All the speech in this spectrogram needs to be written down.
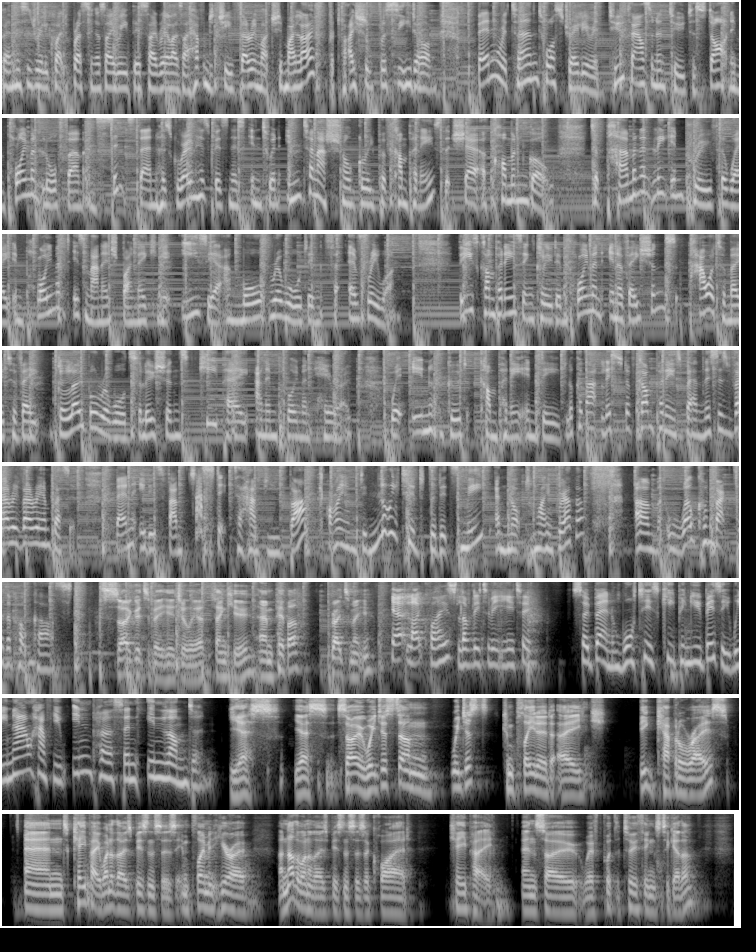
Ben, this is really quite depressing. As I read this, I realise I haven't achieved very much in my life, but I shall proceed on. Ben returned to Australia in 2002 to start an employment law firm and since then has grown his business into an international group of companies that share a common goal to permanently improve the way employment is managed by making it easier and more rewarding for everyone. These companies include Employment Innovations, Power to Motivate, Global Reward Solutions, KeyPay, and Employment Hero. We're in good company indeed. Look at that list of companies, Ben. This is very, very impressive. Ben, it is fantastic to have you back. I am delighted that it's me and not my brother. Um, welcome back to the podcast. So good to be here, Julia. Thank you. And Pippa, great to meet you. Yeah, likewise. Lovely to meet you too. So, Ben, what is keeping you busy? We now have you in person in London. Yes, yes. So we just um we just completed a big capital raise, and KeyPay, one of those businesses, Employment Hero, another one of those businesses, acquired KeyPay, and so we've put the two things together,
